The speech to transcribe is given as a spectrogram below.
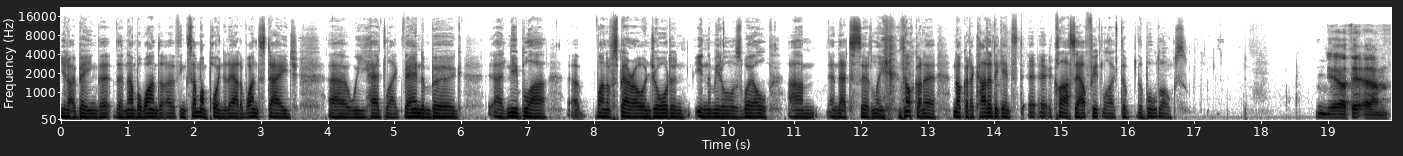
you know, being the, the number one, I think someone pointed out at one stage uh, we had like Vandenberg, uh, Nibbler, uh, one of Sparrow and Jordan in the middle as well, um, and that's certainly not gonna not gonna cut it against a, a class outfit like the the Bulldogs. Yeah, I think um,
